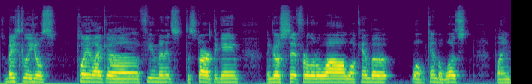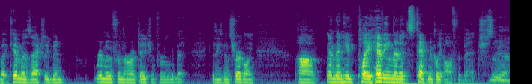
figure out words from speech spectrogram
So basically, he'll play like a few minutes to start the game, then go sit for a little while while Kemba, well, Kemba was playing, but Kemba's actually been removed from the rotation for a little bit because he's been struggling. Um, and then he'd play heavy minutes technically off the bench. So, Yeah.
